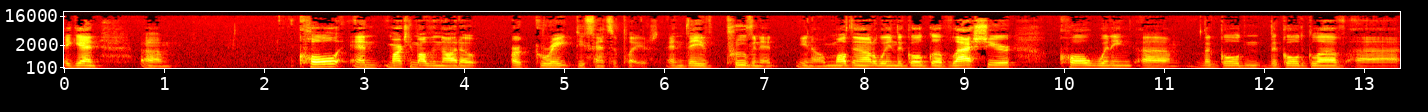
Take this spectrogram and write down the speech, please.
Again, um, Cole and Martin Maldonado are great defensive players, and they've proven it. You know, Maldonado winning the Gold Glove last year, Cole winning um, the golden the Gold Glove uh,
